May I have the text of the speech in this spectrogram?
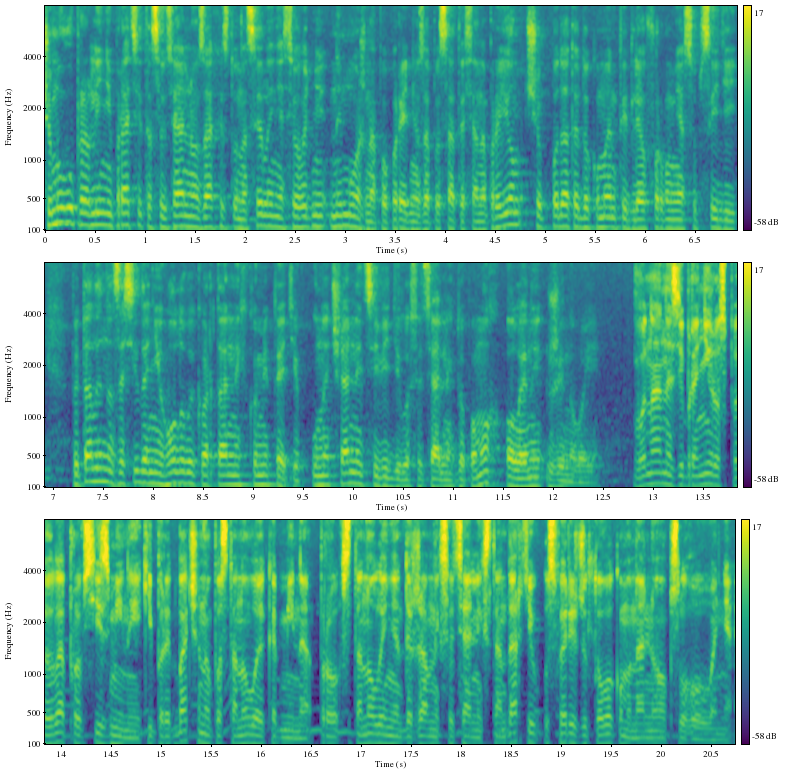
Чому в управлінні праці та соціального захисту населення сьогодні не можна попередньо записатися на прийом, щоб подати документи для оформлення субсидій? Питали на засіданні голови квартальних комітетів у начальниці відділу соціальних допомог Олени Жинової. Вона на зібранні розповіла про всі зміни, які передбачено постановою Кабміна про встановлення державних соціальних стандартів у сфері житлово-комунального обслуговування.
